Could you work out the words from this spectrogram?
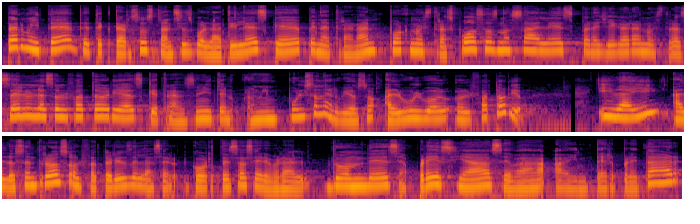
Permite detectar sustancias volátiles que penetrarán por nuestras fosas nasales para llegar a nuestras células olfatorias que transmiten un impulso nervioso al bulbo olfatorio. Y de ahí a los centros olfatorios de la corteza cerebral, donde se aprecia, se va a interpretar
